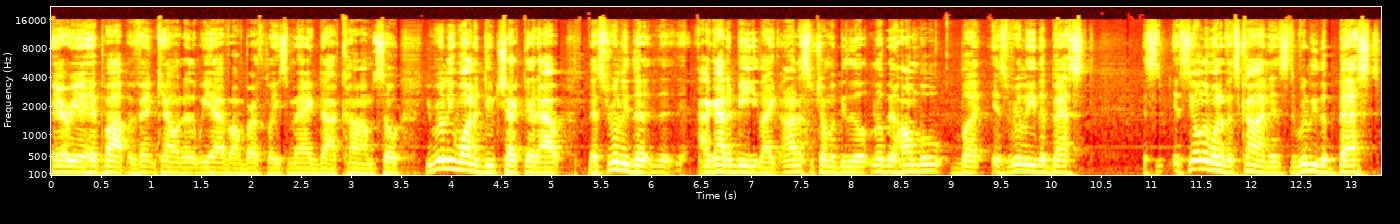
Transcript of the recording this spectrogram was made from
area hip hop event calendar that we have on birthplacemag.com. So you really want to do check that out. That's really the, the I got to be like honest with you. I'm gonna be a little, little, bit humble, but it's really the best. It's it's the only one of its kind. It's really the best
